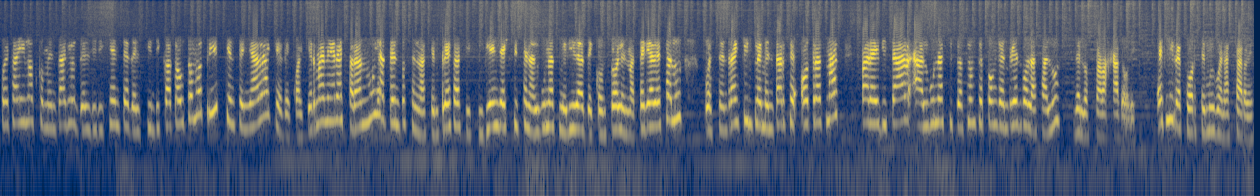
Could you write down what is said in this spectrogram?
pues ahí los comentarios del dirigente del sindicato automotriz, quien señala que de cualquier manera estarán muy atentos en las empresas y si bien ya existen algunas medidas de control en materia de salud, pues tendrán que implementarse otras más para evitar alguna situación que ponga en riesgo la salud de los trabajadores. Es mi reporte. Muy buenas tardes.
